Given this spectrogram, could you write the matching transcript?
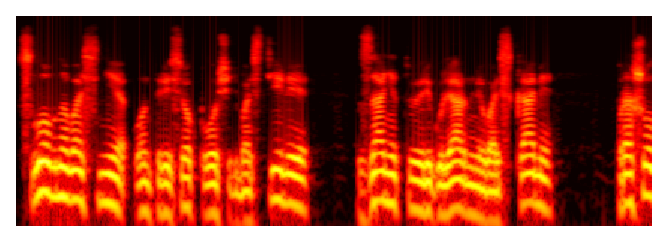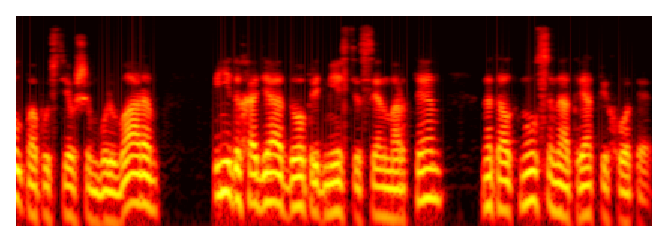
Словно во сне он пересек площадь Бастилии, занятую регулярными войсками, прошел по опустевшим бульварам и, не доходя до предместья Сен-Мартен, натолкнулся на отряд пехоты.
